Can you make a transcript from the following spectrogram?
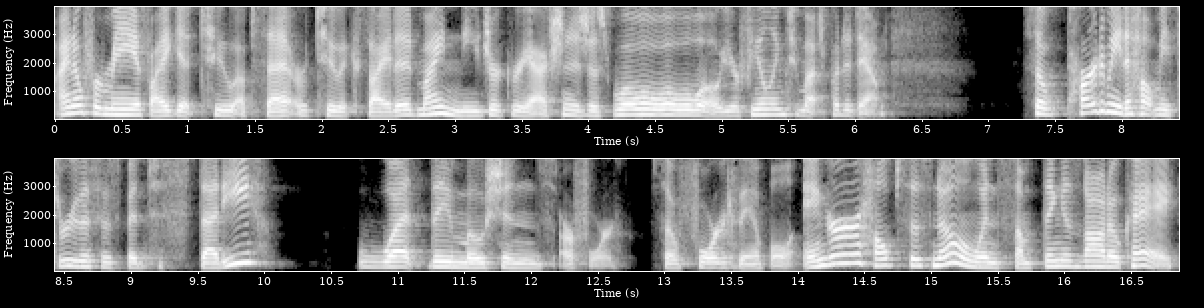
I know for me, if I get too upset or too excited, my knee jerk reaction is just, whoa, whoa, whoa, whoa, whoa, you're feeling too much, put it down. So, part of me to help me through this has been to study what the emotions are for. So, for example, anger helps us know when something is not okay.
